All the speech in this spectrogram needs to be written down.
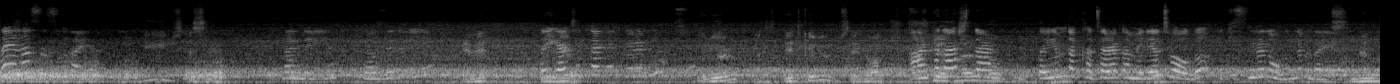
Dayı nasılsın dayı? İyiyim sesin. Ben de iyiyim. Gözlerin iyi. Evet. Dayı gerçekten net görebiliyor musun? Görüyorum. Net görüyorum seni. Bak. Arkadaşlar dayım da katarak ameliyatı oldu. İkisinden oldun değil mi dayı? Ben de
